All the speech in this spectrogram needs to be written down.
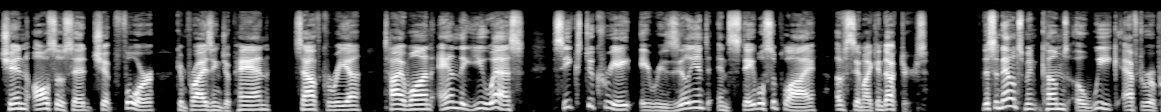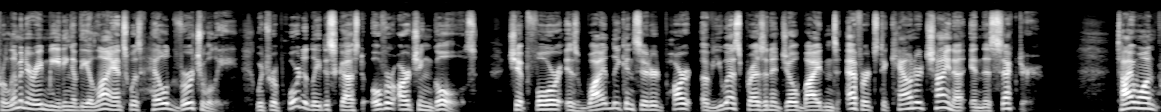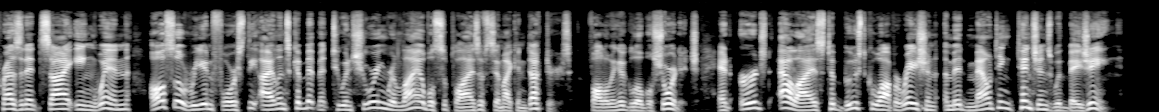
Chin also said Chip 4, comprising Japan, South Korea, Taiwan, and the U.S., seeks to create a resilient and stable supply of semiconductors. This announcement comes a week after a preliminary meeting of the alliance was held virtually, which reportedly discussed overarching goals. Chip 4 is widely considered part of U.S. President Joe Biden's efforts to counter China in this sector. Taiwan President Tsai Ing wen also reinforced the island's commitment to ensuring reliable supplies of semiconductors, following a global shortage and urged allies to boost cooperation amid mounting tensions with Beijing.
